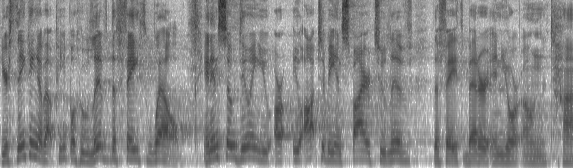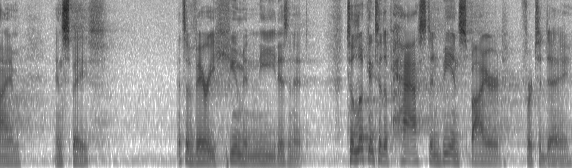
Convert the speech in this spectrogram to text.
you're thinking about people who lived the faith well. And in so doing, you, are, you ought to be inspired to live the faith better in your own time and space. That's a very human need, isn't it? to look into the past and be inspired for today.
